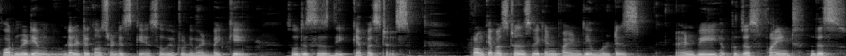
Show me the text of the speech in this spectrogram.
for medium dielectric constant is k so we have to divide by k. So this is the capacitance. From capacitance we can find the voltage. And we have to just find this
